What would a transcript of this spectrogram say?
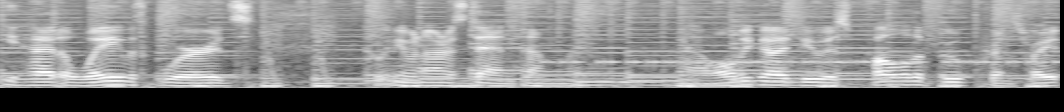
he had a way with words, couldn't even understand him. Now all we gotta do is follow the blueprints, right?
